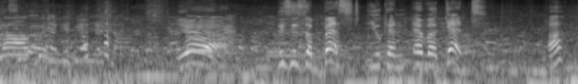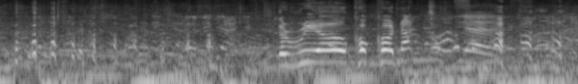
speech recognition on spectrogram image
Lovely. Yeah. This is the best you can ever get. Huh? the real coconut. Yeah.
